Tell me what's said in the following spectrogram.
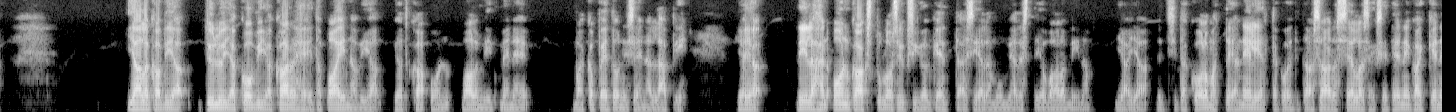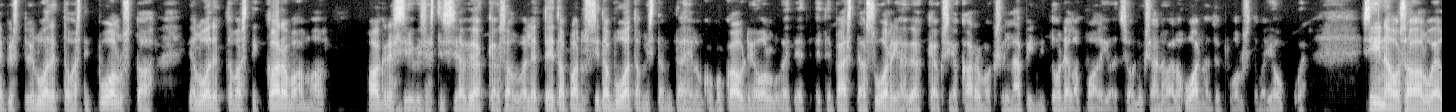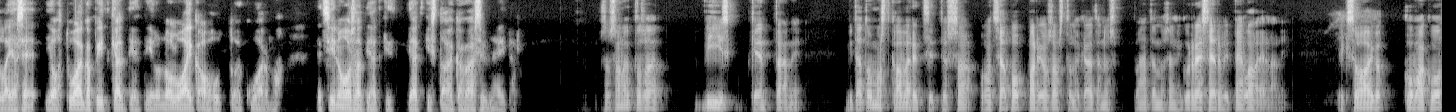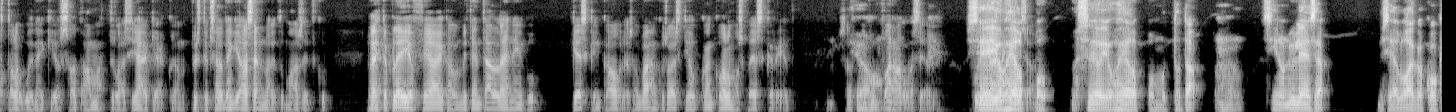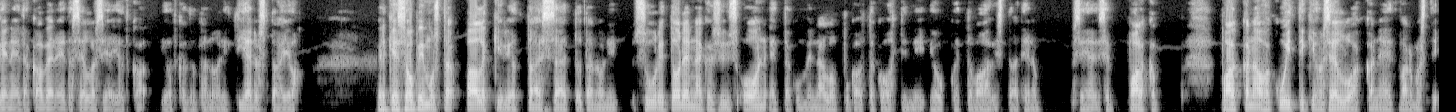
Jalkavia, tylyjä, kovia, karheita, painavia, jotka on valmiit menee vaikka betoniseinän läpi. Ja, ja niillähän on kaksi tulosyksikön kenttää siellä mun mielestä jo valmiina. Ja, ja nyt sitä kolmatta ja neljättä koitetaan saada sellaiseksi, että ennen kaikkea ne pystyy luotettavasti puolustaa ja luotettavasti karvaamaan aggressiivisesti siellä hyökkäysalueella, ettei tapahdu sitä vuotamista, mitä heillä on koko kauden ollut, että et, et päästään suoria hyökkäyksiä karvauksen läpi niin todella paljon, että se on yksi NHL huonoiten puolustava joukkue siinä osa-alueella, ja se johtuu aika pitkälti, että niillä on ollut aika ohut tuo kuorma. Että siinä on osat jätki, jätkistä aika väsyneitä. Sä sanoit tuossa, että viisi kenttää, niin mitä tuommoista kaverit sitten, jos sä oot siellä poppariosastolla käytännössä vähän tämmöisen niin reservipelaajana, niin eikö se ole aika kova kohtalo kuitenkin, jos sä oot ammattilaisjääkiekkoja, mutta pystyykö sä jotenkin asennoitumaan sitten, kun no ehkä playoffia aika, mutta miten tälleen niin kuin kesken kauden, se on vähän kuin saisit joukkueen kolmas veskari, että Sä oot Joo. Niin varalla siellä. se ei ole helppo, se, se ei ole helppo, mutta tota, siinä on yleensä siellä on aika kokeneita kavereita, sellaisia, jotka, jotka tota noin, tiedostaa jo melkein sopimusta allekirjoittaessa, että tota noin, suuri todennäköisyys on, että kun mennään loppukautta kohti, niin joukkuetta vahvistaa, että heidän se, se palkka, palkkanauha kuittikin on sen luokkainen, että varmasti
